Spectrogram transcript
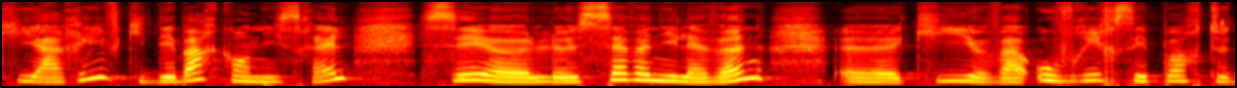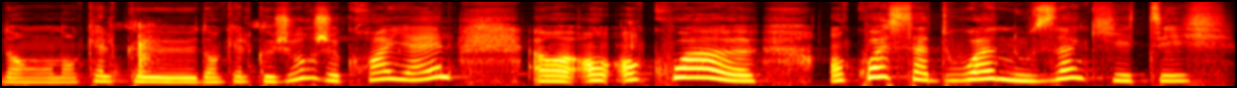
qui arrive, qui débarque en Israël. C'est le 7-Eleven qui va ouvrir ses portes dans, dans, quelques, dans quelques jours, je crois, Yael. En, en quoi, en quoi ça doit nous inquiéter?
